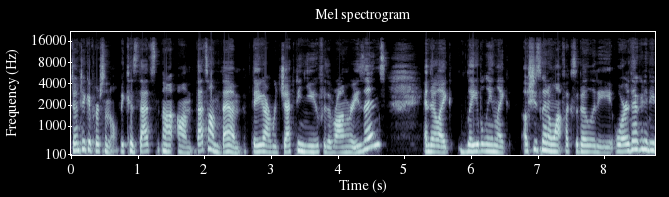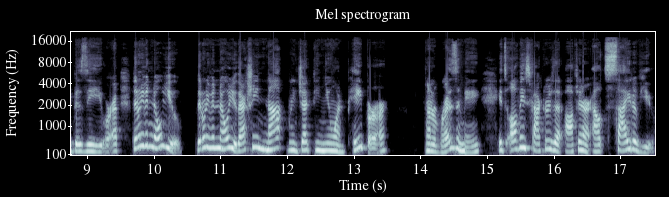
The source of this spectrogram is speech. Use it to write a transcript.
Don't take it personal because that's not on that's on them. If they are rejecting you for the wrong reasons and they're like labeling like oh she's going to want flexibility or they're going to be busy or uh, they don't even know you. They don't even know you. They're actually not rejecting you on paper on a resume. It's all these factors that often are outside of you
